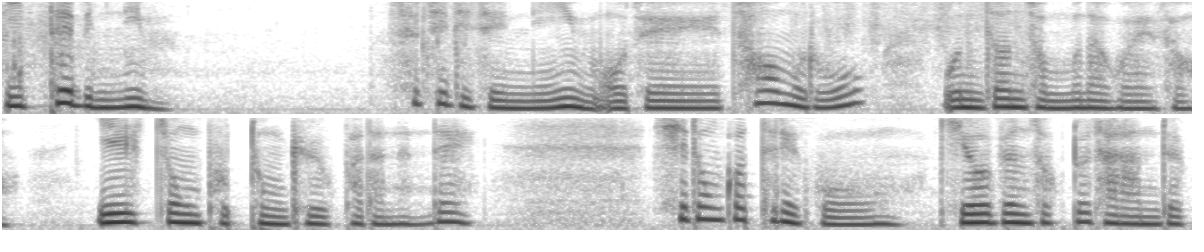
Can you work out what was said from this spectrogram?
이태빈님, 수지 디제이님 어제 처음으로 운전 전문학원에서 일종 보통 교육 받았는데 시동 꺼트리고 기어 변속도 잘 안 되고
